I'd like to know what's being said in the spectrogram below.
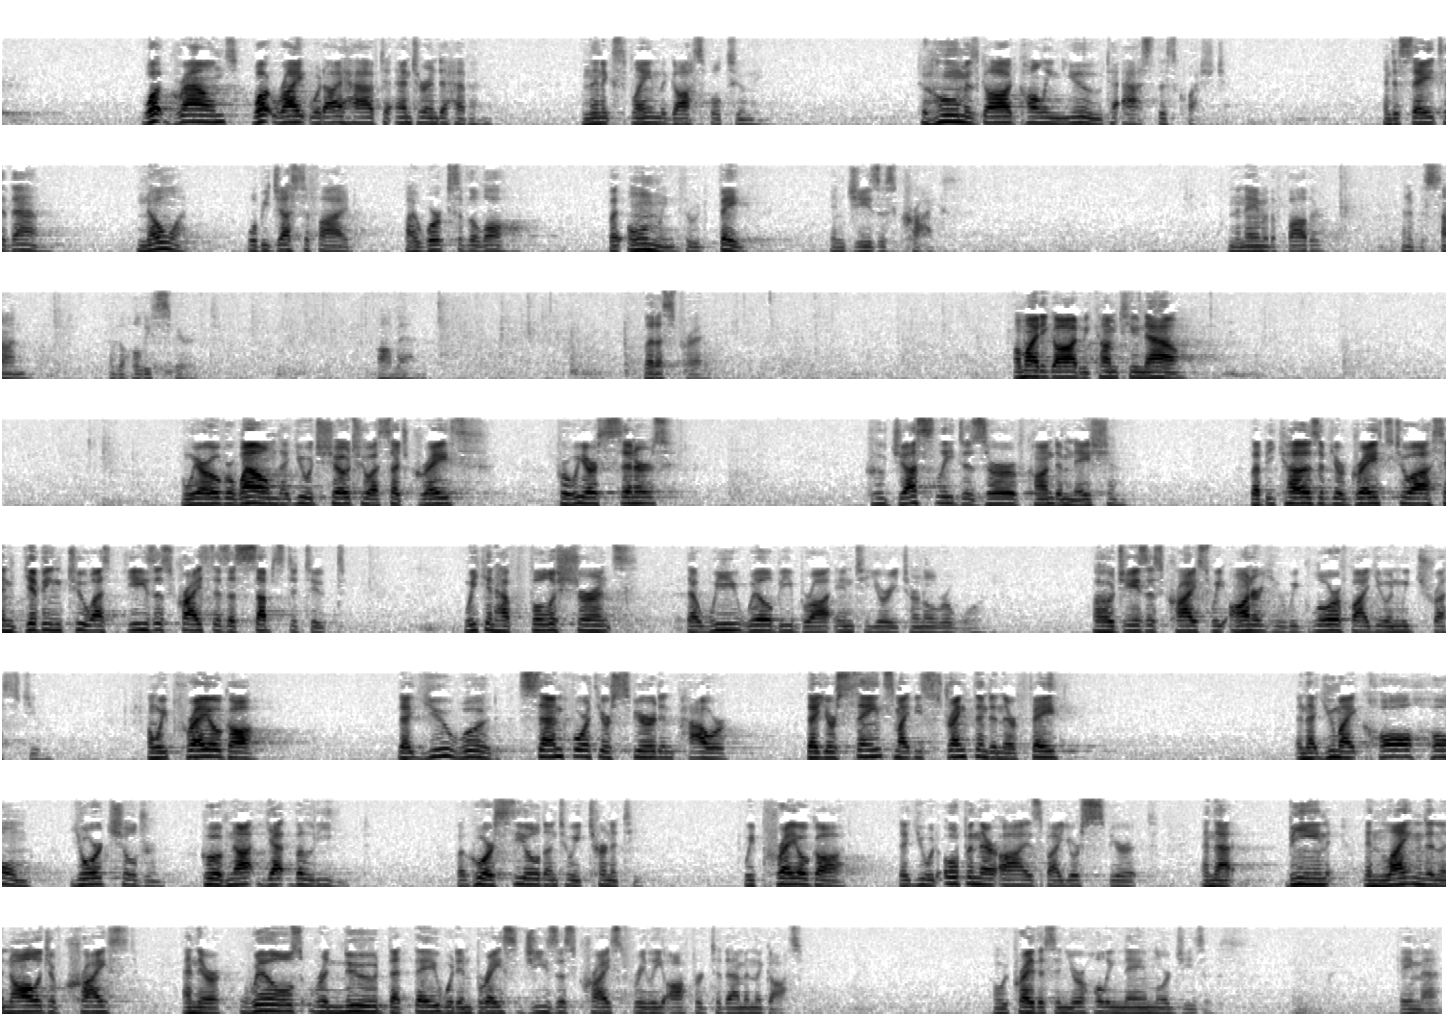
what grounds, what right would I have to enter into heaven? And then explain the gospel to me. To whom is God calling you to ask this question? And to say to them, no one will be justified by works of the law, but only through faith in Jesus Christ. In the name of the Father, and of the Son, and of the Holy Spirit. Amen. Let us pray. Almighty God, we come to you now And we are overwhelmed that you would show to us such grace, for we are sinners who justly deserve condemnation. But because of your grace to us and giving to us Jesus Christ as a substitute, we can have full assurance that we will be brought into your eternal reward. Oh, Jesus Christ, we honor you, we glorify you, and we trust you. And we pray, O oh God, that you would send forth your Spirit in power, that your saints might be strengthened in their faith, and that you might call home your children who have not yet believed, but who are sealed unto eternity. We pray, O God, that you would open their eyes by your Spirit, and that being enlightened in the knowledge of Christ and their wills renewed, that they would embrace Jesus Christ freely offered to them in the gospel. And we pray this in your holy name, Lord Jesus. Amen.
